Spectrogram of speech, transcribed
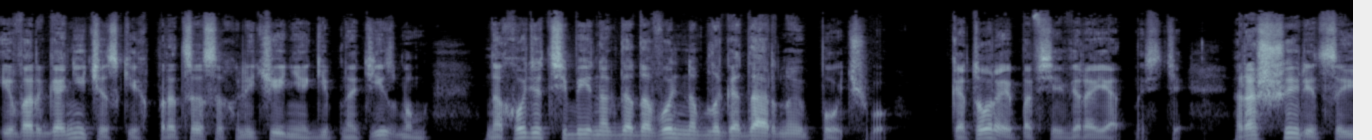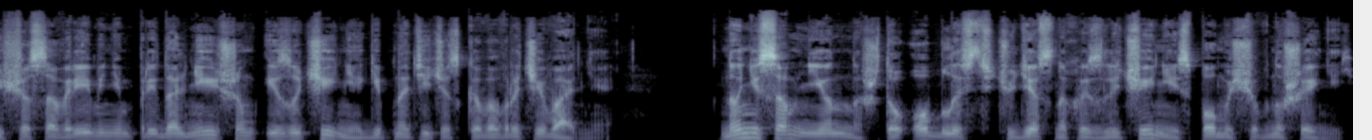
и в органических процессах лечения гипнотизмом находят себе иногда довольно благодарную почву, которая, по всей вероятности, расширится еще со временем при дальнейшем изучении гипнотического врачевания. Но несомненно, что область чудесных излечений с помощью внушений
